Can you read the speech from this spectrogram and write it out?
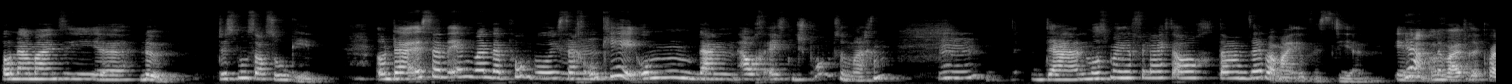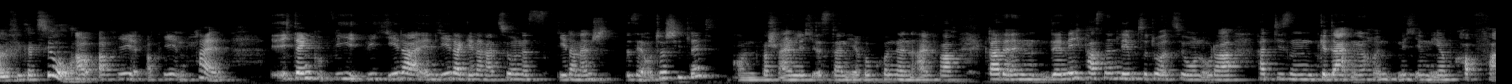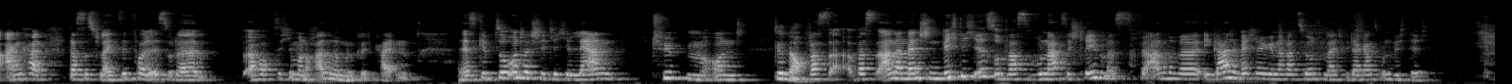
Und dann meint sie, äh, nö, das muss auch so gehen. Und da ist dann irgendwann der Punkt, wo ich sage, Mhm. okay, um dann auch echt einen Sprung zu machen, mhm. dann muss man ja vielleicht auch dann selber mal investieren in Ja, eine weitere Qualifikation. Auf, auf, je, auf jeden Fall. Ich denke, wie, wie jeder in jeder Generation ist jeder Mensch sehr unterschiedlich. Und wahrscheinlich ist dann ihre Kundin einfach gerade in der nicht passenden Lebenssituation oder hat diesen Gedanken noch in, nicht in ihrem Kopf verankert, dass es vielleicht sinnvoll ist oder erhofft sich immer noch andere Möglichkeiten. Es gibt so unterschiedliche Lerntypen und Genau. Was, was anderen Menschen wichtig ist und was, wonach sie streben, ist für andere, egal in welcher Generation, vielleicht wieder ganz unwichtig.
